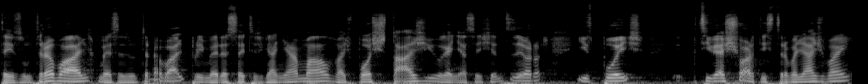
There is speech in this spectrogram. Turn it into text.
tens um trabalho, começas um trabalho, primeiro aceitas ganhar mal, vais para o estágio a ganhar 600 euros e depois, que tiveres sorte e se trabalhares bem,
